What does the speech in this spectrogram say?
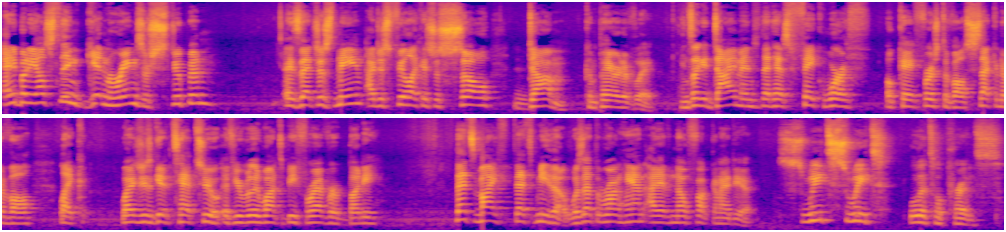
Anybody else think getting rings are stupid? Is that just me? I just feel like it's just so dumb, comparatively. It's like a diamond that has fake worth, okay, first of all. Second of all, like, why did you just get a tattoo if you really want it to be forever, buddy? That's my, that's me though. Was that the wrong hand? I have no fucking idea. Sweet, sweet little prince.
